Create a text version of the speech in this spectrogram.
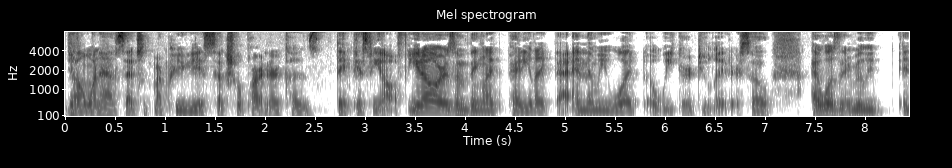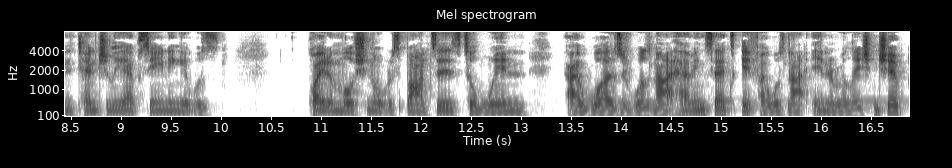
don't want to have sex with my previous sexual partner because they piss me off, you know, or something like petty like that. And then we would a week or two later. So I wasn't really intentionally abstaining. It was quite emotional responses to when I was or was not having sex if I was not in a relationship.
